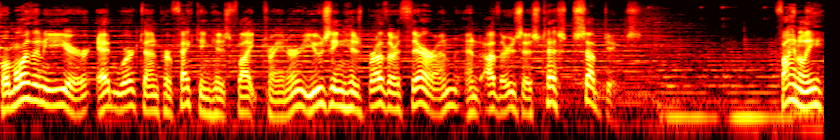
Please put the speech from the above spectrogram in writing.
For more than a year, Ed worked on perfecting his flight trainer using his brother Theron and others as test subjects. Finally,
